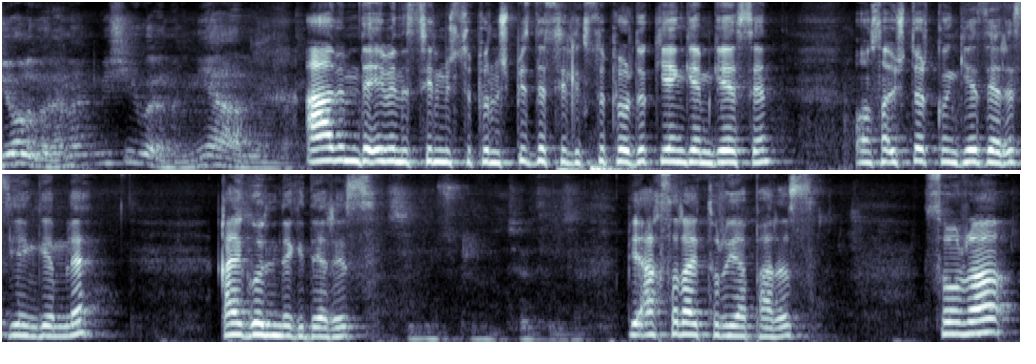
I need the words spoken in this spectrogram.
Yolu göremem, bir şey göremem. Niye ağlıyorsun bak? Abim de evini silmiş süpürmüş. Biz de sildik süpürdük. Yengem gelsin. Ondan sonra 3-4 gün gezeriz yengemle. Kaygölü'ne gideriz. Bir Aksaray turu yaparız. Sonra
